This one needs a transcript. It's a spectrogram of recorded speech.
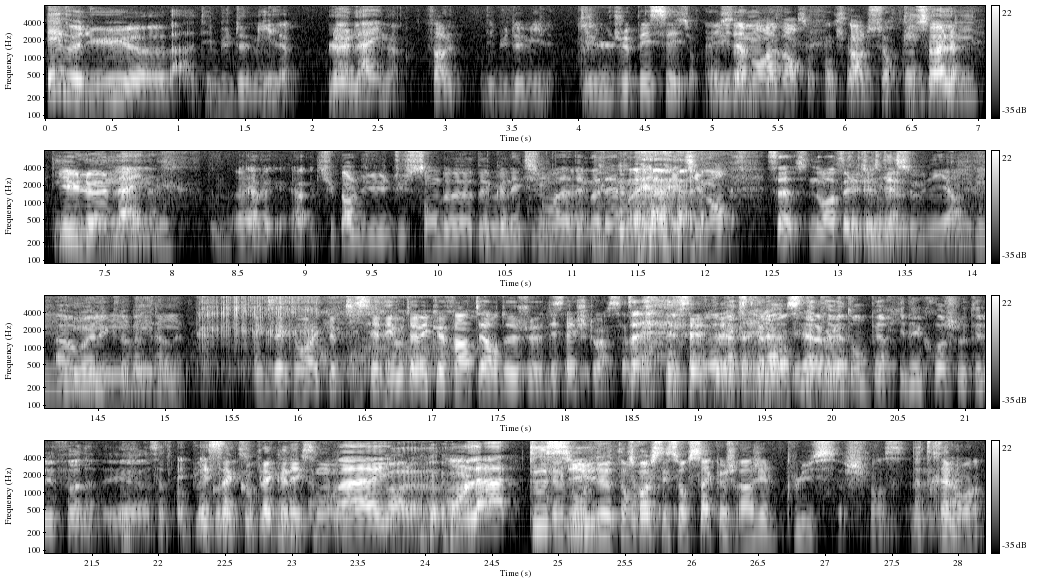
est venu, euh, bah, début 2000, le online. Enfin, début 2000. Il y a eu le jeu PC, Sur console. évidemment, avant. Sur Je parle sur console. Il y a eu le online. Ouais. Avec- euh, tu parles du, du son de, de Mm. connexion Mm, à des ouais. modems, ouais, effectivement. Ça, ça nous rappelle tous des souvenirs. Ah ouais, les clubs internet. Exactement, avec le petit CD où t'avais que 20 heures de jeu, dépêche-toi. Ça, ça, ça, Et là, t'avais ton père qui décroche le téléphone et euh, ça te coupe la Et ça connexion. coupe la connexion. Ouais, Oh là là. on l'a tous bon eu. Je crois que c'est sur ça que je rageais le plus, je pense, de très loin.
